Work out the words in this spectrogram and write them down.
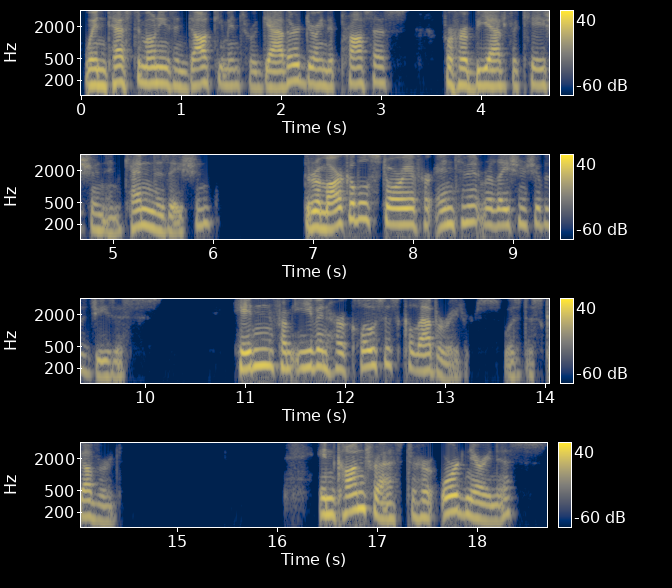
when testimonies and documents were gathered during the process for her beatification and canonization, the remarkable story of her intimate relationship with Jesus, hidden from even her closest collaborators, was discovered. In contrast to her ordinariness,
